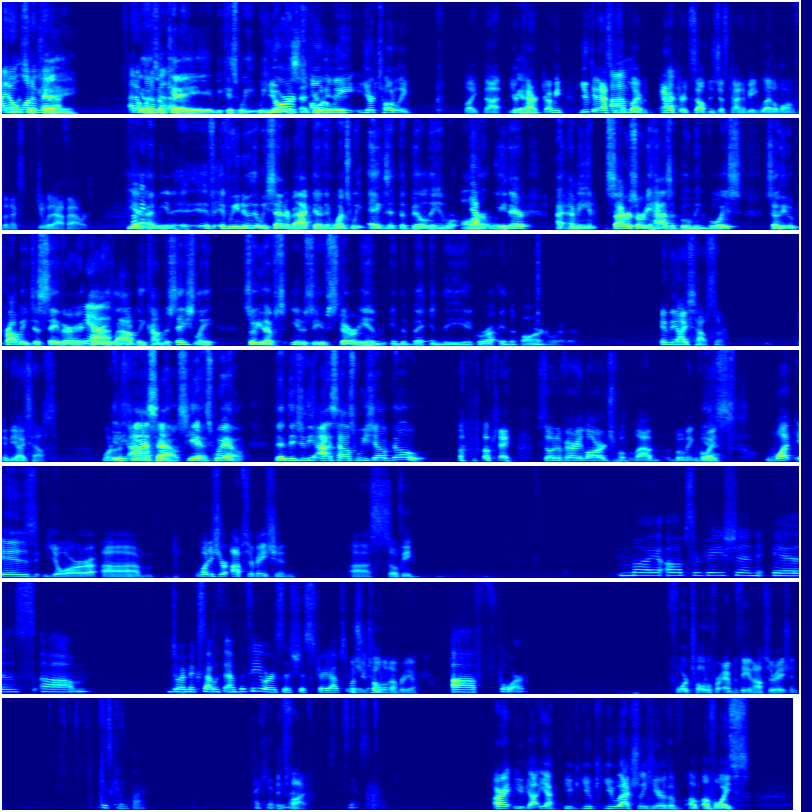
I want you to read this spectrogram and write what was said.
I don't Well, want that's to meta. I don't yeah, want to meta. okay because we we You're we sent her totally, you're totally like not your Yeah. character. I mean, you can ask as Um, a player, but the character itself is just kind of being led along for the next two and a half hours. Yeah, Okay. I mean, if if we knew that we sent her back there, then once we exit the building and we're on Yeah. our way there, I, I mean, Cyrus already has a booming voice, so he would probably just say very Yeah. very loudly, conversationally. So you have you know, so you've stirred him in the in the in the barn or whatever. In the ice house, sir. In the ice house. One In the few ice that- house, yes. Well, then to the ice house we shall go. Okay. So in a very large, loud, booming voice, Yes. what is your um what is your observation uh sophie My observation is um do I mix that with empathy or is this just straight observation? what's your total number yeah Uh four. four total for empathy and observation Just kidding, five. I can't do it's math. five Yes. all right you got yeah you you you actually hear the a, a voice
